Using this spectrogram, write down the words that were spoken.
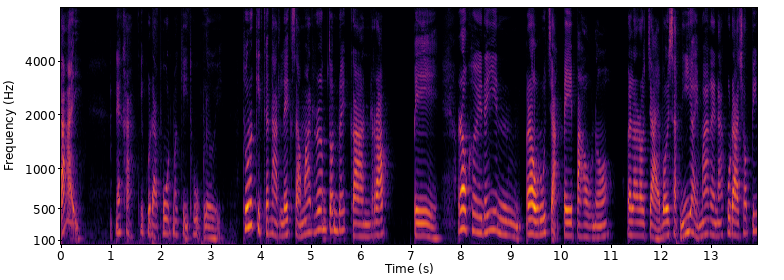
ได้ เนี่ยค่ะ ที่ครูดาพูดเมื่อกี้ถูกเลย ธุรกิจขนาดเล็กสามารถเริ่มต้นด้วยการรับเปย์เราเคยได้ยินเรารู้จักเปย์เปาเนาะ เวลาเราจ่ายบริษัทนี้ใหญ่มากเลยนะคูดาช้อปปิ้ง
